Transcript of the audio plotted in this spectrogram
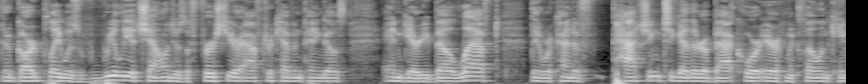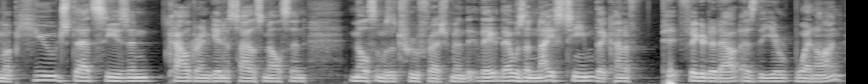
Their guard play was really a challenge. It was the first year after Kevin Pangos and Gary Bell left. They were kind of patching together a backcourt. Eric McClellan came up huge that season. Kyle Dranginis, Silas Melson. Melson was a true freshman. They, they, that was a nice team that kind of figured it out as the year went on,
